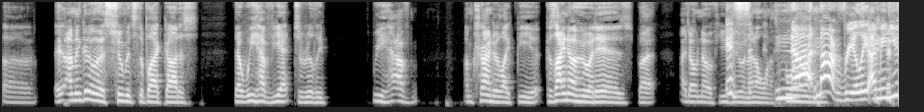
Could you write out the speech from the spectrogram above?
Uh, I- I'm gonna assume it's the black goddess that we have yet to really. We have. I'm trying to like be because I know who it is, but I don't know if you do, and I don't want to. Spoil not any- not really. I mean, you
